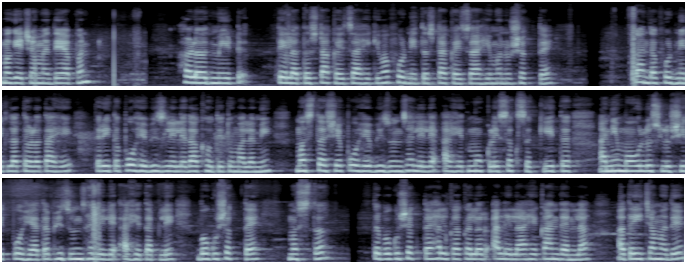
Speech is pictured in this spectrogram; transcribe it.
मग याच्यामध्ये आपण हळद मीठ तेलातच टाकायचं आहे किंवा फोडणीतच टाकायचं आहे म्हणू शकताय. कांदा फोडणीतला तळत आहे. तर इथं पोहे भिजलेले दाखवते तुम्हाला मी. मस्त असे पोहे भिजून झालेले आहेत. मोकळे सकसकीत आणि मऊ लुसलुशीत पोहे आता भिजून झालेले आहेत आपले. बघू शकताय. मस्त. तर बघू शकताय हलका कलर आलेला आहे कांद्यांना आता हिच्यामध्ये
